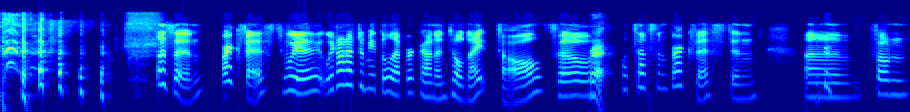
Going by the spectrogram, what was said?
listen, breakfast. We we don't have to meet the leprechaun until nightfall, so Right. let's have some breakfast and um, phone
